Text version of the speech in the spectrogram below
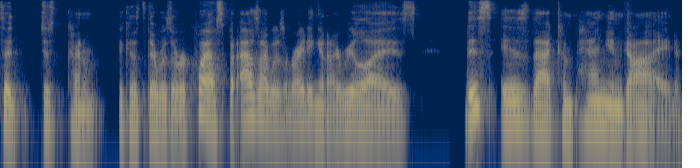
to just kind of because there was a request. But as I was writing it, I realized this is that companion guide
